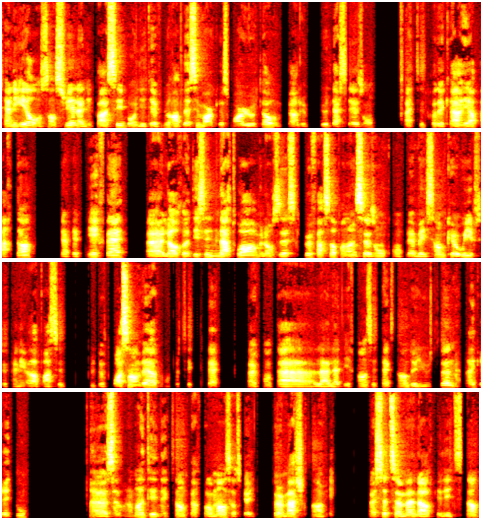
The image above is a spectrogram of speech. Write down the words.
Tannehill, on s'en souvient, l'année passée, bon, il était venu remplacer Marcus Mariota vers le milieu de la saison à titre de carrière partant. Il avait bien fait lors des éliminatoires, mais là, on se disait, est-ce qu'il peut faire ça pendant une saison au complet? Ben, il semble que oui, parce que Tannehill a passé plus de 300 verges. On sait qu'il était euh, contre la, défense des Texans de Houston. Mais malgré tout, euh, ça a vraiment été une excellente performance parce y a un match qui s'en vient euh, cette semaine alors que les Titans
